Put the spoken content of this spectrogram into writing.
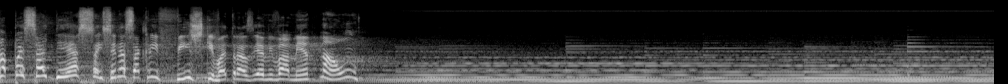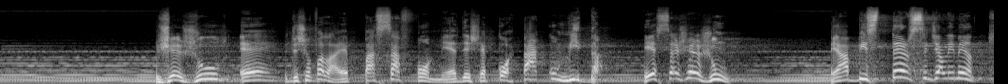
Rapaz, sai dessa. Isso não é sacrifício que vai trazer avivamento, não. Jejum é, deixa eu falar, é passar fome, é, deixar, é cortar a comida. Esse é jejum. É abster-se de alimento.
